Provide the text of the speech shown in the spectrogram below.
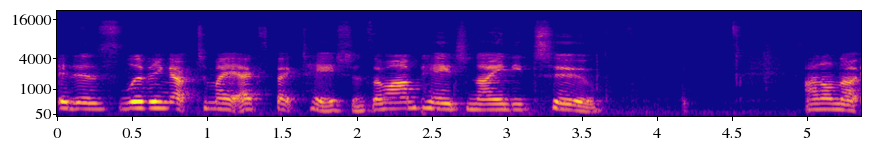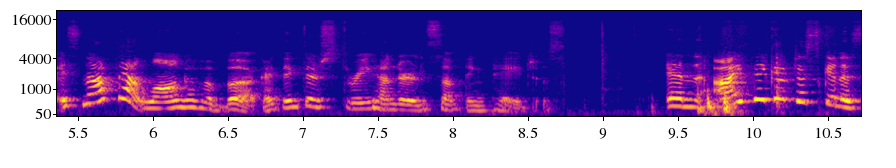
it is living up to my expectations. I'm on page 92. I don't know. It's not that long of a book. I think there's 300 and something pages. And I think I'm just going to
